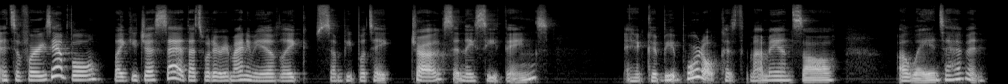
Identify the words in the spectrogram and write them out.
And so, for example, like you just said, that's what it reminded me of. Like some people take drugs and they see things, and it could be a portal because my man saw a way into heaven.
